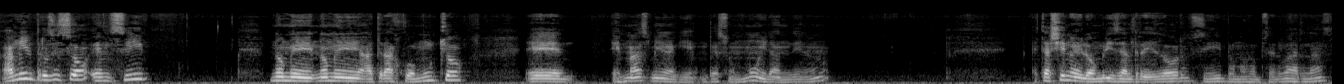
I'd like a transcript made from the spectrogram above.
a mí el proceso en sí no me, no me atrajo mucho. Eh, es más, miren aquí, un peso muy grande, ¿no? Está lleno de lombrices alrededor, sí, podemos observarlas.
